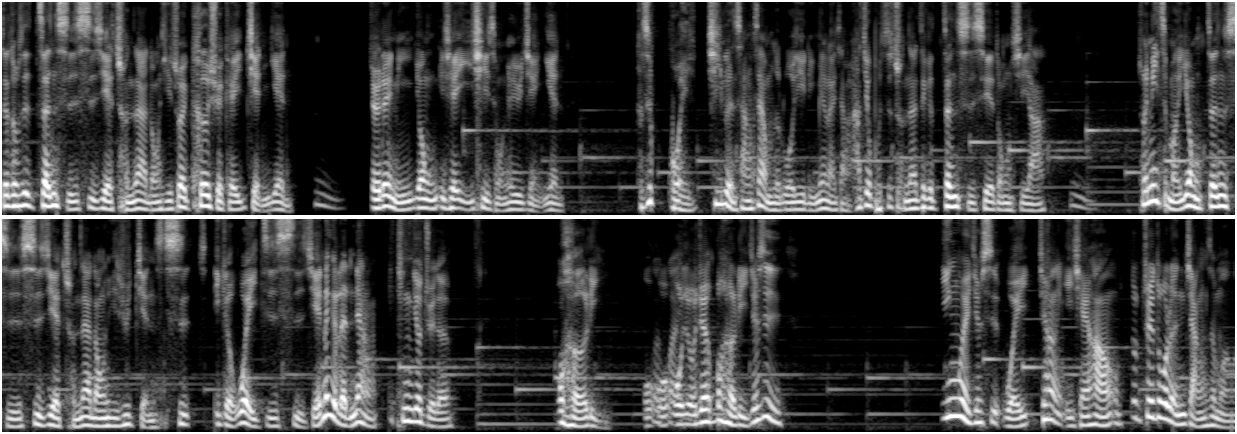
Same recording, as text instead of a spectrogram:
这都是真实世界存在的东西，所以科学可以检验。嗯绝对？你用一些仪器什么可以去检验。可是鬼基本上在我们的逻辑里面来讲，它就不是存在这个真实世界的东西啊。嗯所以你怎么用真实世界存在的东西去检视一个未知世界？那个能量一听就觉得不合理。我我我我觉得不合理，就是因为就是维，就像以前好像都最多人讲什么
